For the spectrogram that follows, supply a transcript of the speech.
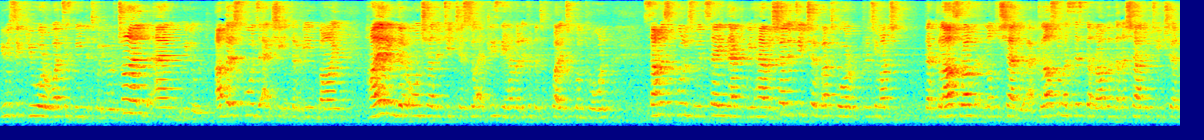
you secure what is needed for your child, and we do it. Other schools actually intervene by hiring their own shadow teachers, so at least they have a little bit of quality control some schools would say that we have a shadow teacher, but for pretty much the class rather, not a shadow, a classroom assistant rather than a shadow teacher.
